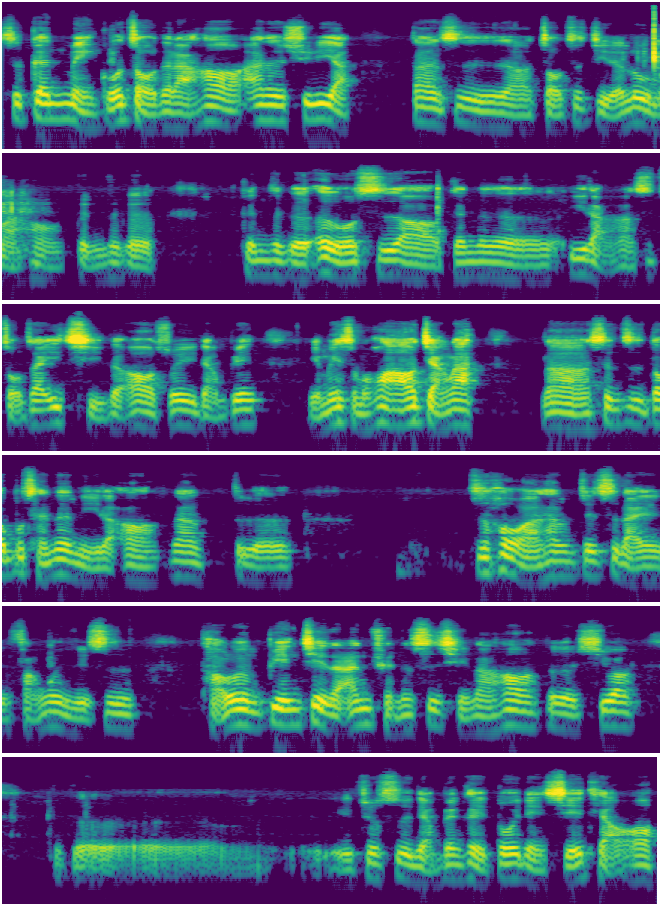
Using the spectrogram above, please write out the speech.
是跟美国走的啦，哈，啊，这个叙利亚当然是啊走自己的路嘛，哈，跟这个跟这个俄罗斯啊，跟这个伊朗啊是走在一起的哦，所以两边也没什么话好讲啦，那甚至都不承认你了哦，那这个之后啊，他们这次来访问也是讨论边界的安全的事情，然后这个希望这个也就是两边可以多一点协调哦，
